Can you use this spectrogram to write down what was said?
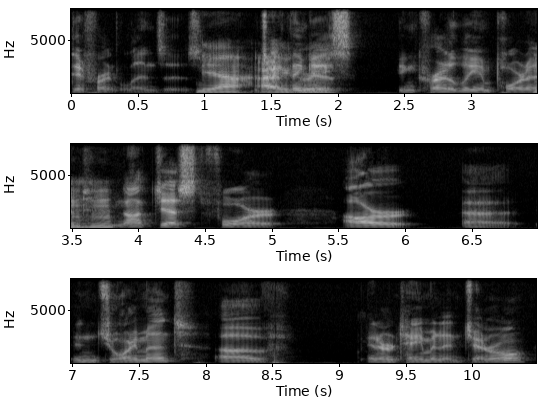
different lenses, Yeah. which I, I, think agree. is incredibly important, Mhm. not just for our uh, enjoyment of entertainment in general,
